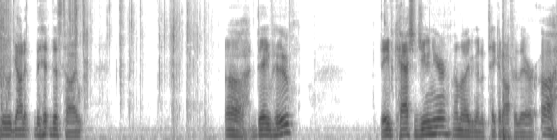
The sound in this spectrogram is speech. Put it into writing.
who got it the hit this time. Uh, Dave who? Dave Cash Jr. I'm not even going to take it off of there. Uh,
